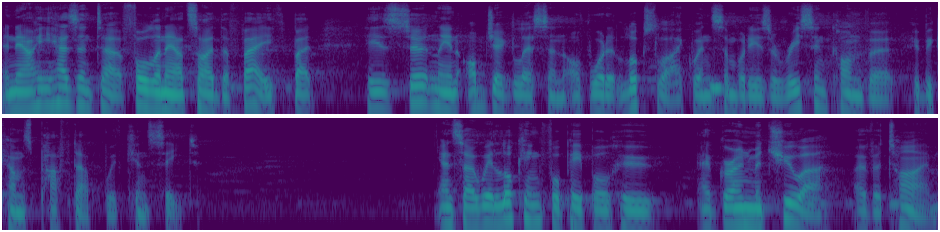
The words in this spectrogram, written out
And now he hasn't uh, fallen outside the faith, but he is certainly an object lesson of what it looks like when somebody is a recent convert who becomes puffed up with conceit. And so we're looking for people who have grown mature over time.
